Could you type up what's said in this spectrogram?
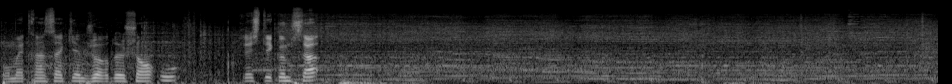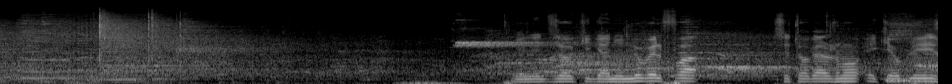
pour mettre un cinquième joueur de champ ou rester comme ça. Lenzo qui gagne une nouvelle fois cet engagement et qui oblige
